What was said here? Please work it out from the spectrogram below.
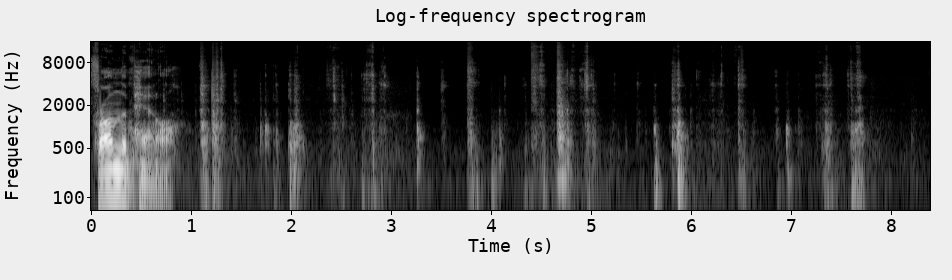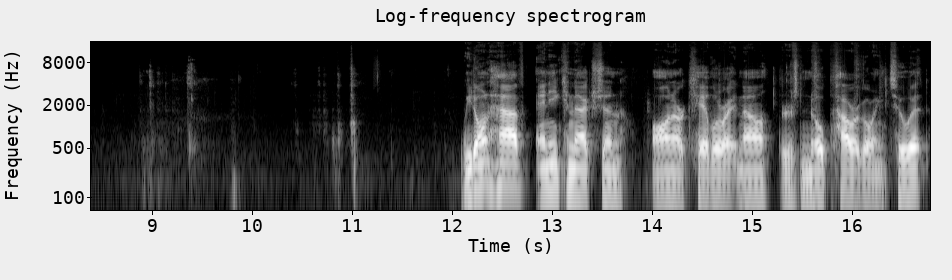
from the panel. We don't have any connection on our cable right now. There's no power going to it,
